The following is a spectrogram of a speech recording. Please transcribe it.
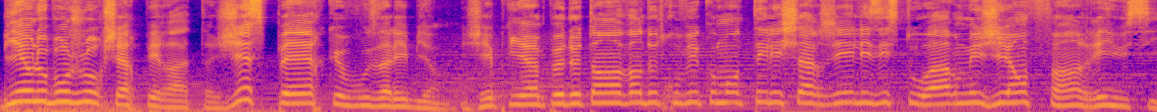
Bien le bonjour chers pirates, j'espère que vous allez bien. J'ai pris un peu de temps avant de trouver comment télécharger les histoires mais j'ai enfin réussi.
